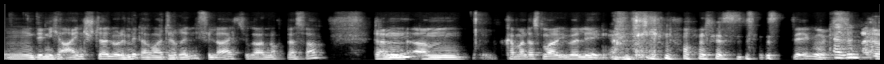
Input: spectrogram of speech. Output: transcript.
Hm, den ich einstelle oder Mitarbeiterin, vielleicht sogar noch besser, dann mhm. ähm, kann man das mal überlegen. genau, das ist sehr gut. Also, also,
